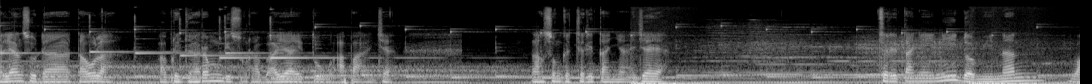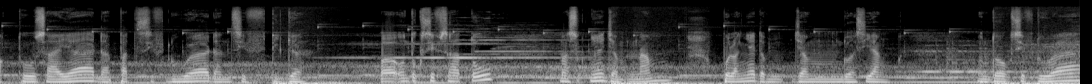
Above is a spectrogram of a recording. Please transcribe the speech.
Kalian sudah tahu lah pabrik garam di Surabaya itu apa aja. Langsung ke ceritanya aja ya. Ceritanya ini dominan waktu saya dapat shift 2 dan shift 3. Eh, untuk shift 1 masuknya jam 6, pulangnya jam, jam 2 siang. Untuk shift 2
